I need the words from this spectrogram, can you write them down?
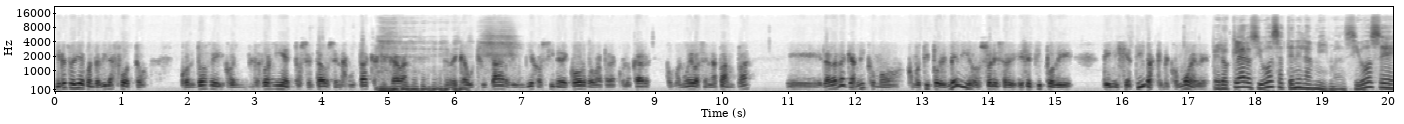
y el otro día cuando vi la foto con dos de, con los dos nietos sentados en las butacas que acaban de recauchutar de un viejo cine de Córdoba para colocar como nuevas en la Pampa, eh, la verdad que a mí como, como tipo del medio son esa, ese tipo de, de iniciativas que me conmueve. Pero claro, si vos tenés las mismas, si vos eh,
